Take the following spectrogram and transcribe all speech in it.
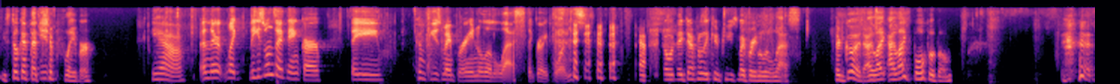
you still get that You- chip flavor. Yeah. And they're like these ones I think are they confuse my brain a little less, the grape ones. Yeah, so they definitely confuse my brain a little less. They're good. I like I like both of them.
